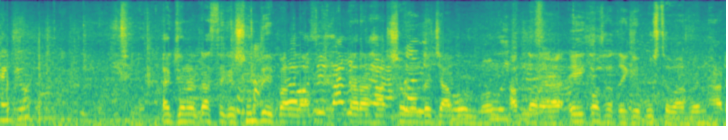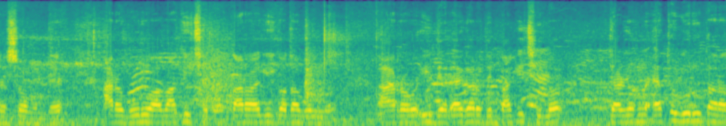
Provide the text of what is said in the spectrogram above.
থ্যাংক ইউ একজনের কাছ থেকে শুনতেই পারলাম তারা হাট সম্বন্ধে যা বলল আপনারা এই কথা থেকে বুঝতে পারবেন হাটের সম্বন্ধে। আরও গরু বাকি ছিল তারও একই কথা বলল। আরও ঈদের এগারো দিন বাকি ছিল যার জন্য এত গরু তারা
